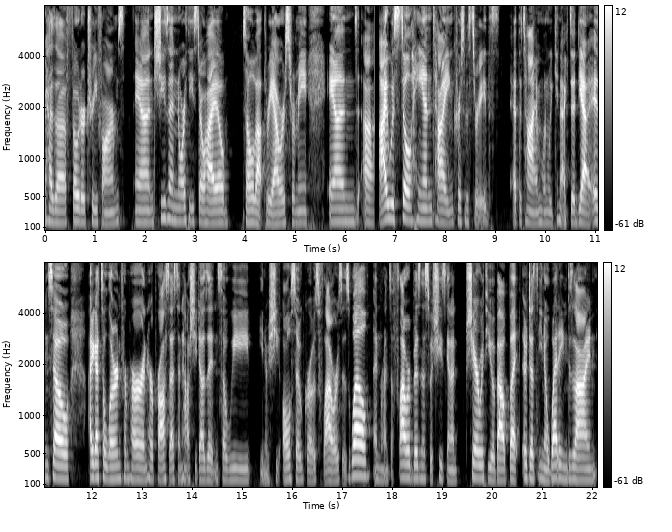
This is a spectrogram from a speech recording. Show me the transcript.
has a Fodor tree farms and she's in northeast ohio so about three hours from me and uh, i was still hand tying christmas wreaths at the time when we connected. Yeah. And so I got to learn from her and her process and how she does it. And so we, you know, she also grows flowers as well and runs a flower business, which she's going to share with you about. But it does, you know, wedding design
